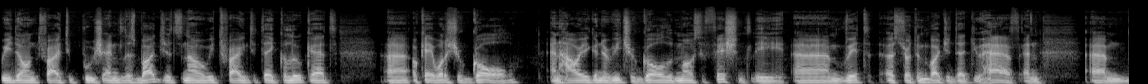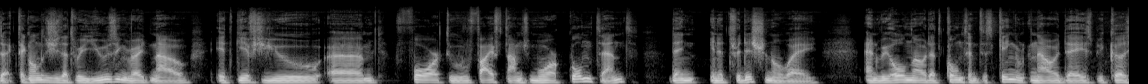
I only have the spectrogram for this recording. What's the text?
we don't try to push endless budgets. No, we're trying to take a look at uh, okay, what is your goal and how are you going to reach your goal the most efficiently um, with a certain budget that you have and um, the technology that we're using right now it gives you um, four to five times more content than in a traditional way and we all know that content is king nowadays because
